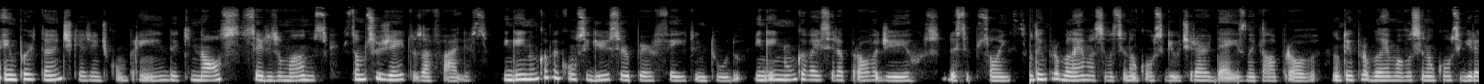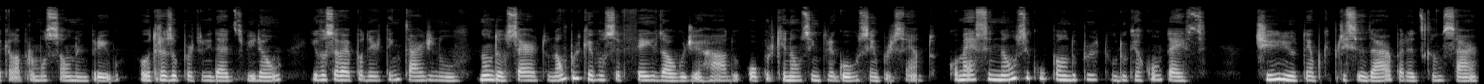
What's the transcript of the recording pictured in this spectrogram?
É importante que a gente compreenda que nós, seres humanos, estamos sujeitos a falhas. Ninguém nunca vai conseguir ser perfeito em tudo. Ninguém nunca vai ser a prova de erros, decepções. Não tem problema se você não conseguiu tirar 10 naquela prova. Não tem problema você não conseguir aquela promoção no emprego. Outras oportunidades virão e você vai poder tentar de novo. Não deu certo não porque você fez algo de errado ou porque não se entregou 100%. Comece não se culpando por tudo o que acontece. Tire o tempo que precisar para descansar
